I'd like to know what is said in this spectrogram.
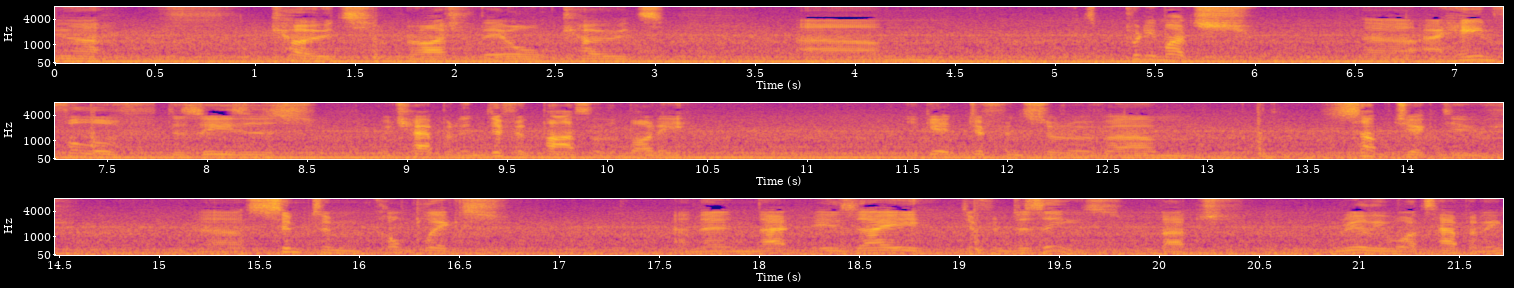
you know, codes, right? They're all codes. Um, it's pretty much uh, a handful of diseases which happen in different parts of the body. You get different sort of um, subjective uh, symptom complex and then that is a different disease. But really, what's happening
